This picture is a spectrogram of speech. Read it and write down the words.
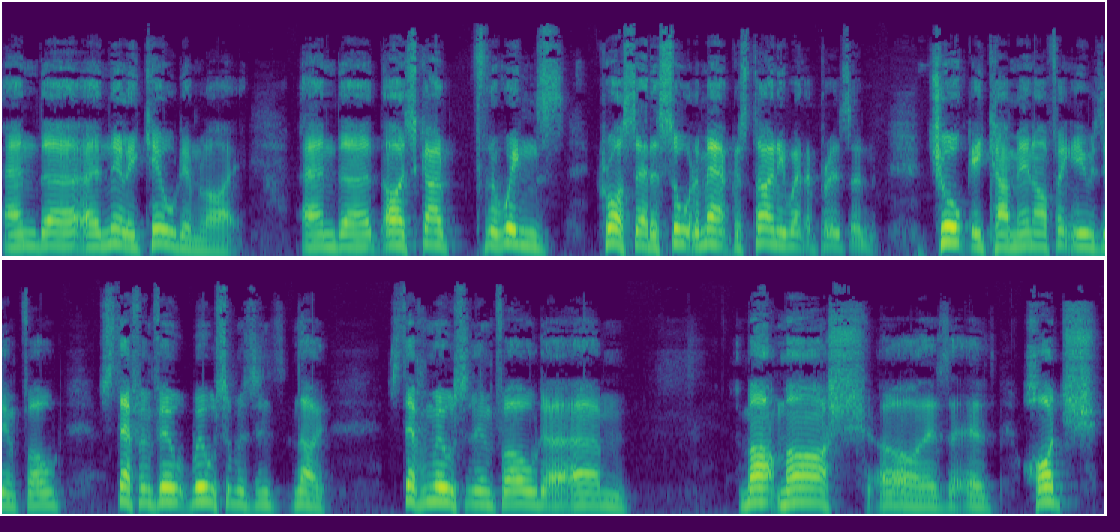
and, uh, and nearly killed him, like. And uh, I was going for the wings cross there to sort him out because Tony went to prison. Chalky come in. I think he was involved. Stephen Vil- Wilson was in. No, Stephen Wilson involved. Uh, um, Mark Marsh. Oh, there's, there's Hodge.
